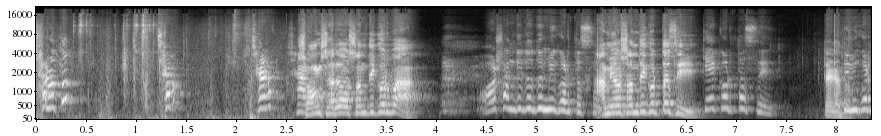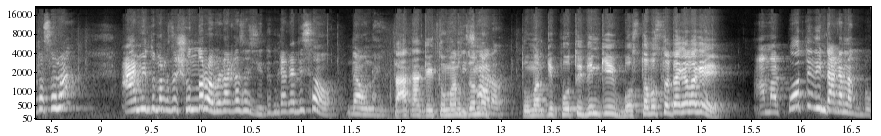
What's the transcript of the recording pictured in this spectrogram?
ছাড়ো তো। ছাড়ো। ছাড়ো। ছাড়ো। সংসারে অশান্তি করবা? অশান্তি তো তুমি করতেছো। আমি অশান্তি করতেছি? কে করতেছে? টাকা দাও। তুমি করতেছো না? আমি তোমার কাছে সুন্দরভাবে টাকা চাইছি। তুমি টাকা দিছো? দাও নাই। টাকা কি তোমার তুমি জন্য? ছাড়ো। তোমার কি প্রতিদিন কি বস্তা বস্তা টাকা লাগে? আমার প্রতিদিন টাকা লাগবো।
